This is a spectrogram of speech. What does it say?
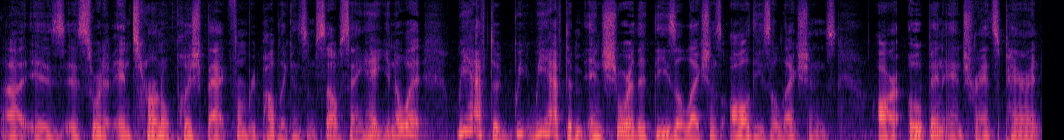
Uh, is is sort of internal pushback from Republicans themselves, saying, "Hey, you know what? We have to we, we have to ensure that these elections, all these elections, are open and transparent."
